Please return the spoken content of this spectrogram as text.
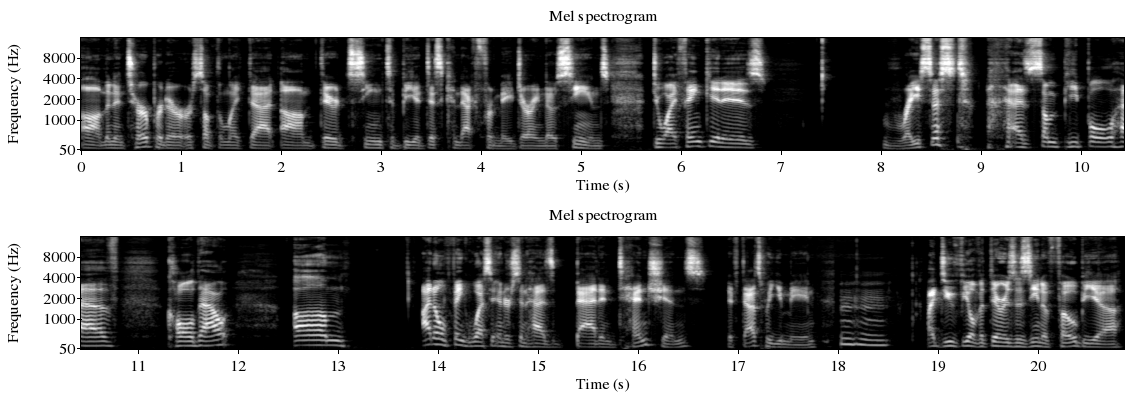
um, an interpreter or something like that, um, there seemed to be a disconnect from me during those scenes. Do I think it is racist, as some people have called out? Um, I don't think Wes Anderson has bad intentions, if that's what you mean. Mm-hmm. I do feel that there is a xenophobia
